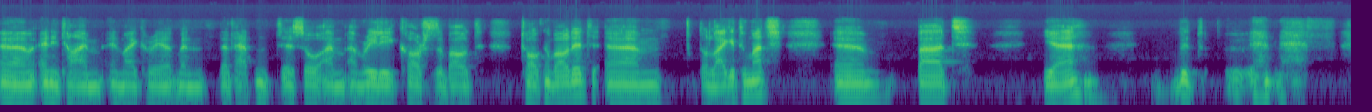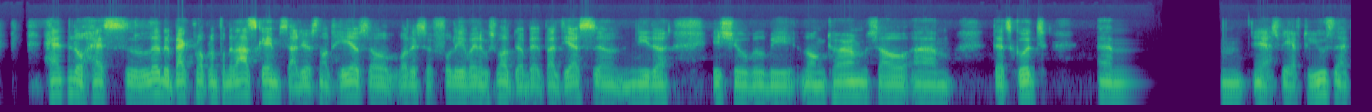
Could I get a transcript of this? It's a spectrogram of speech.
uh, any time in my career when that happened. Uh, so I'm I'm really cautious about talking about it. Um, don't like it too much, um, but yeah, but Hendo has a little bit back problem from the last game. Sadio is not here, so what is a fully available spot? But, but yes, uh, neither issue will be long term, so um, that's good. Um, yes, we have to use that.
